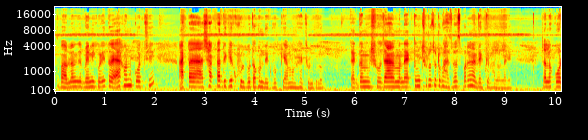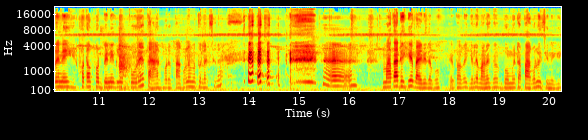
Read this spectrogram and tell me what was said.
তো ভাবলাম যে বেনি করি, তো এখন করছি, আটটা, সাতটার দিকে খুলবো, তখন দেখব কেমন হয় চুলগুলো। তো একদম সোজা মানে একদম ছোট ছোট ভাঁজ ভাঁজ পরে না, দেখতে ভালো লাগে। চলো করে নেই ফটাফট বেনিগুলো করে তারপরে পাগলের মতো লাগছে না? মাথা ঢেকে বাইরে যাব। এভাবে গেলে মানুষ বমিটা পাগল হয়েছে নাকি?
